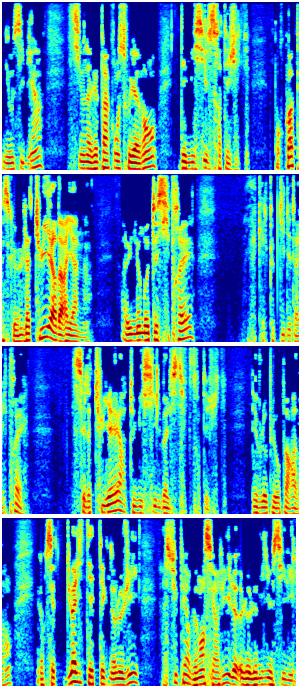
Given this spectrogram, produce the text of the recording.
ni aussi bien si on n'avait pas construit avant des missiles stratégiques. Pourquoi? Parce que la tuyère d'Ariane a une homothétie près, il y a quelques petits détails près, c'est la tuyère du missile balistique stratégique développé auparavant. Donc cette dualité de technologie a superbement servi le milieu civil.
